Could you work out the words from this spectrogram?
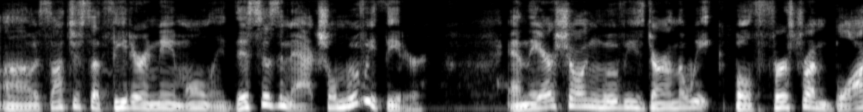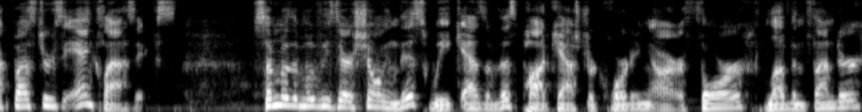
Uh, it's not just a theater in name only. This is an actual movie theater. And they are showing movies during the week, both first run blockbusters and classics. Some of the movies they're showing this week, as of this podcast recording, are Thor, Love and Thunder,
